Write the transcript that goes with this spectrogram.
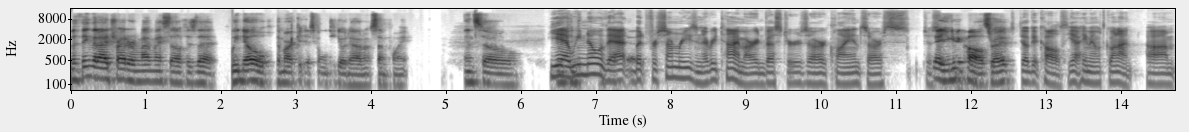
the thing that I try to remind myself is that we know the market is going to go down at some point. And so yeah, we, we know that, that, but for some reason every time our investors, our clients are just Yeah, you get calls, right? Still get calls. Yeah, hey man, what's going on? Um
